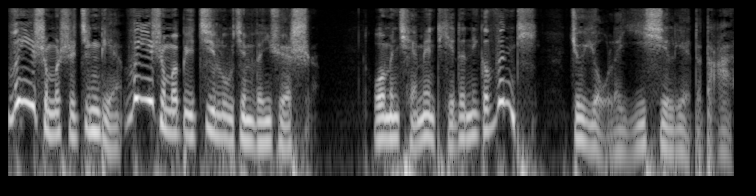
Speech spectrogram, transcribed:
为什么是经典，为什么被记录进文学史，我们前面提的那个问题就有了一系列的答案。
